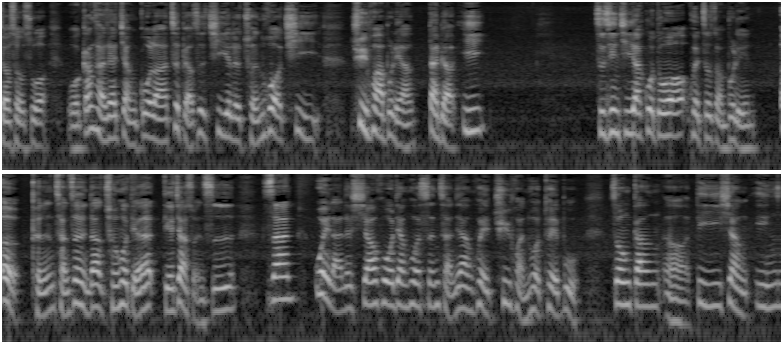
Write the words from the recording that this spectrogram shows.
教授说，我刚才才讲过了，这表示企业的存货去去化不良，代表一，资金积压过多会周转不灵；二，可能产生很大的存货叠叠价损失；三，未来的销货量或生产量会趋缓或退步。中钢呃，第一项应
